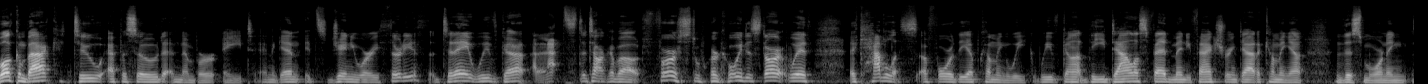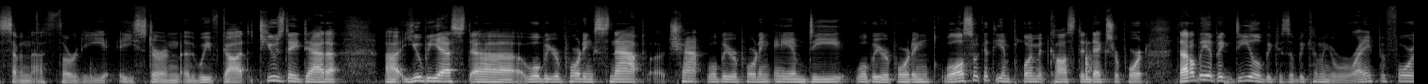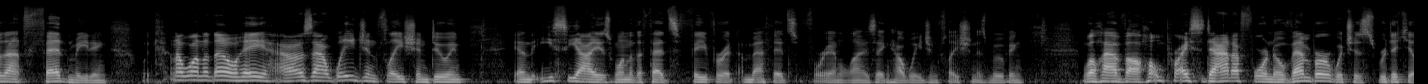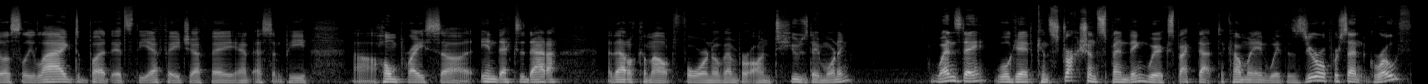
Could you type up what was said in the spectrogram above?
Welcome back to episode number eight. And again, it's January 30th. Today we've got lots to talk about. First, we're going to start with a catalyst for the upcoming week. We've got the Dallas Fed manufacturing data coming out this morning, 7:30 Eastern. We've got Tuesday data. Uh, UBS uh, will be reporting Snap, uh, Chat will be reporting AMD, will be reporting. We'll also get the employment cost index report. That'll be a big deal because it'll be coming right before that Fed meeting. We kind I want to know, hey, how's that wage inflation doing? And the ECI is one of the Fed's favorite methods for analyzing how wage inflation is moving. We'll have uh, home price data for November, which is ridiculously lagged, but it's the FHFA and S&P uh, home price uh, index data. That'll come out for November on Tuesday morning. Wednesday, we'll get construction spending. We expect that to come in with 0% growth.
